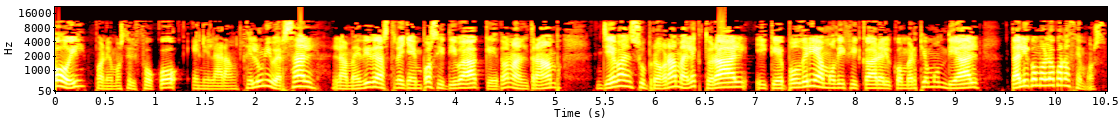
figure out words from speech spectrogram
Hoy ponemos el foco en el arancel universal, la medida estrella impositiva que Donald Trump lleva en su programa electoral y que podría modificar el comercio mundial tal y como lo conocemos.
